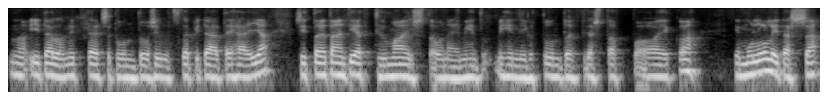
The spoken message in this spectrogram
no itsellä nyt, se tuntuu siltä, että sitä pitää tehdä, ja sitten on jotain tiettyjä milestoneja, mihin, mihin niin tuntuu, että pitäisi tappaa aikaa. Ja mulla oli tässä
